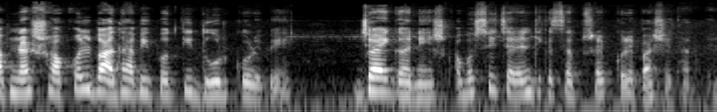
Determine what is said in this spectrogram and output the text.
আপনার সকল বাধা বিপত্তি দূর করবে। জয় গণেশ। অবশ্যই চ্যানেলটিকে সাবস্ক্রাইব করে পাশে থাকবেন।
